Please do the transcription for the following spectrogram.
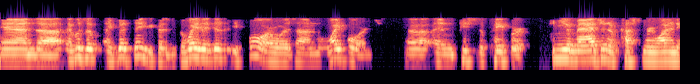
And uh, it was a, a good thing because the way they did it before was on whiteboards uh, and pieces of paper. Can you imagine a customer wanting to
